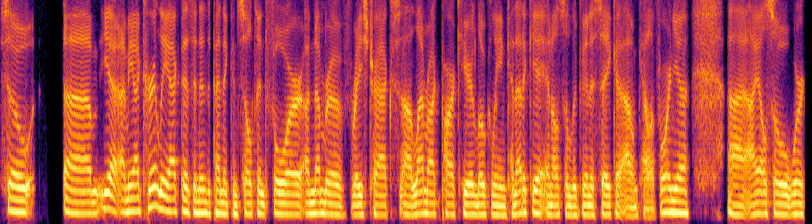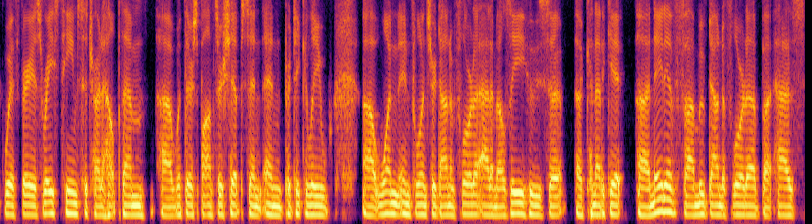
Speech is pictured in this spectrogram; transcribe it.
So um, yeah, I mean, I currently act as an independent consultant for a number of racetracks, uh, Lime Rock Park here locally in Connecticut, and also Laguna Seca out in California. Uh, I also work with various race teams to try to help them uh, with their sponsorships, and and particularly uh, one influencer down in Florida, Adam LZ, who's a, a Connecticut uh, native, uh, moved down to Florida, but has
